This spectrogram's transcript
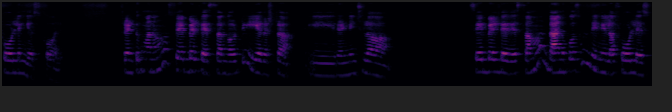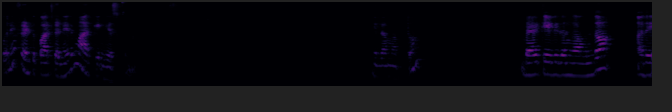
ఫోల్డింగ్ వేసుకోవాలి. ఫ్రంట్కి మనము సేప్ బెల్ట్ వేస్తాం కాబట్టి ఈ ఎక్స్ట్రా ఈ రెండించుల సేప్ బెల్ట్ ఏది వేస్తామో దానికోసం దీన్ని ఇలా ఫోల్డ్ వేసుకొని ఫ్రంట్ పార్ట్ అనేది మార్కింగ్ వేసుకున్నాం ఇలా మొత్తం బ్యాక్ ఏ విధంగా ఉందో అదే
